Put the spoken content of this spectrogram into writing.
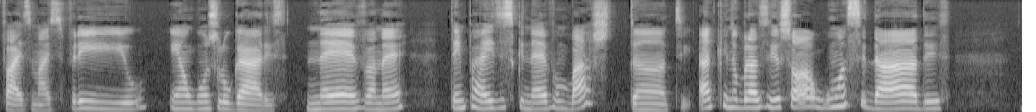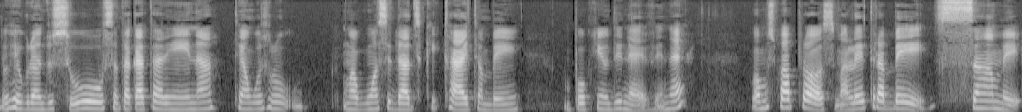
faz mais frio, em alguns lugares neva, né? Tem países que nevam bastante. Aqui no Brasil, só algumas cidades do Rio Grande do Sul, Santa Catarina, tem alguns em algumas cidades que cai também um pouquinho de neve, né? Vamos para a próxima. Letra B, summer.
